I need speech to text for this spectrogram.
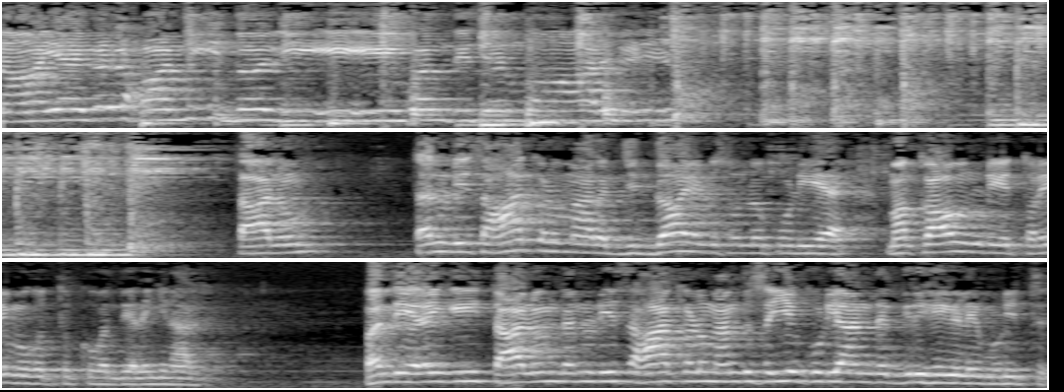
நாயகர் ஹமீதலி வந்து சேர்ந்தார்கள் தானும் தன்னுடைய சகாக்களுமாக ஜித்தா என்று சொல்லக்கூடிய மக்காவுனுடைய துறைமுகத்துக்கு வந்து இறங்கினார்கள். வந்து இறங்கி தானும் தன்னுடைய சகாக்களும் அங்கு செய்யக்கூடிய அந்த கிரிகைகளை முடித்து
